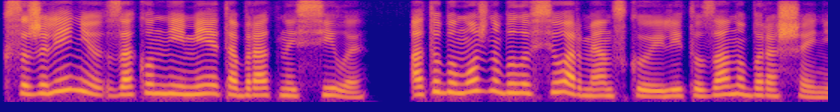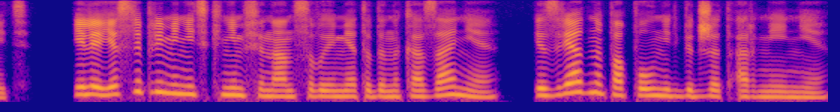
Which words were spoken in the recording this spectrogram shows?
К сожалению, закон не имеет обратной силы, а то бы можно было всю армянскую элиту зану барашенить. Или если применить к ним финансовые методы наказания, изрядно пополнить бюджет Армении.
